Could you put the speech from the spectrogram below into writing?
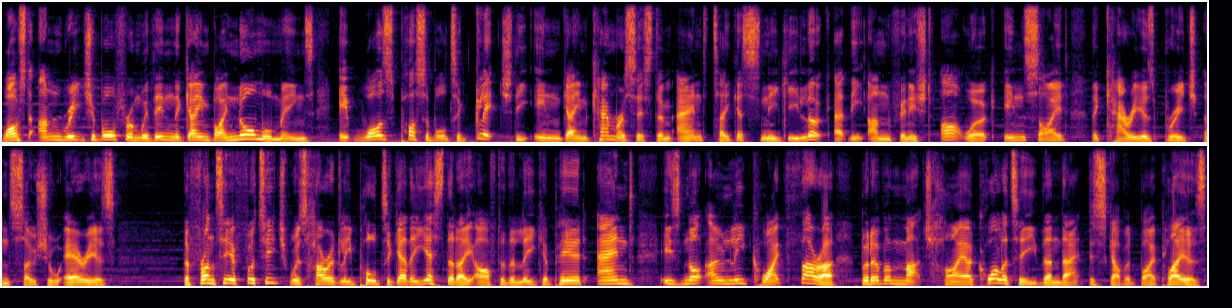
Whilst unreachable from within the game by normal means it was possible to glitch the in-game camera system and take a sneaky look at the unfinished artwork inside the carriers bridge and social areas. The Frontier footage was hurriedly pulled together yesterday after the leak appeared and is not only quite thorough but of a much higher quality than that discovered by players.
